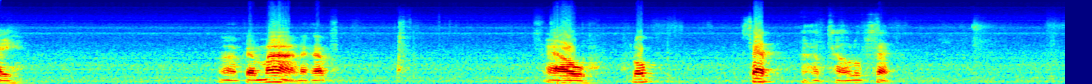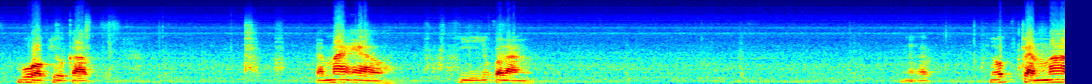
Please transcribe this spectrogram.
y อ่าแกมมานะครับ l ลบ z นะครับ l ลบ z บวกอยู่กับแกมมา l e ยกกำลังนะครับลบแกรมมา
